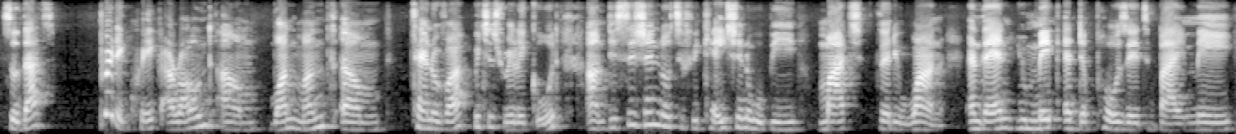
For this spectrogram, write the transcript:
So that's pretty quick, around um, one month um, turnover, which is really good. Um, decision notification will be March 31, and then you make a deposit by May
